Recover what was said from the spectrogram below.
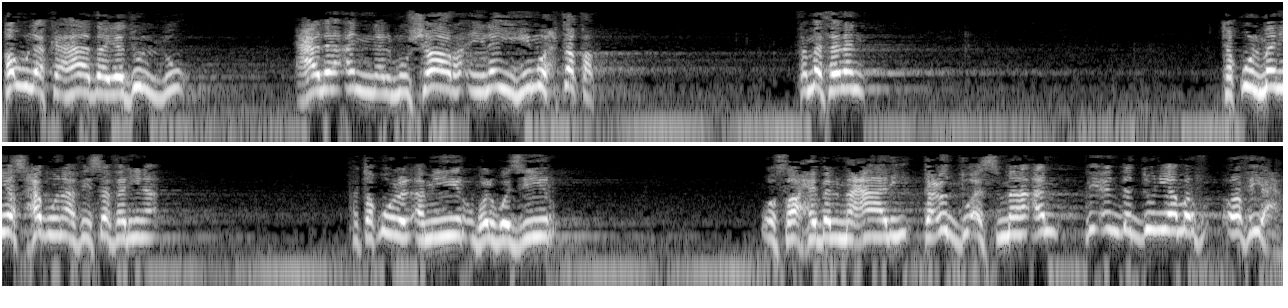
قولك هذا يدل على أن المشار إليه محتقر. فمثلا تقول من يصحبنا في سفرنا؟ فتقول الأمير والوزير وصاحب المعالي تعد أسماء في عند الدنيا رفيعة.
